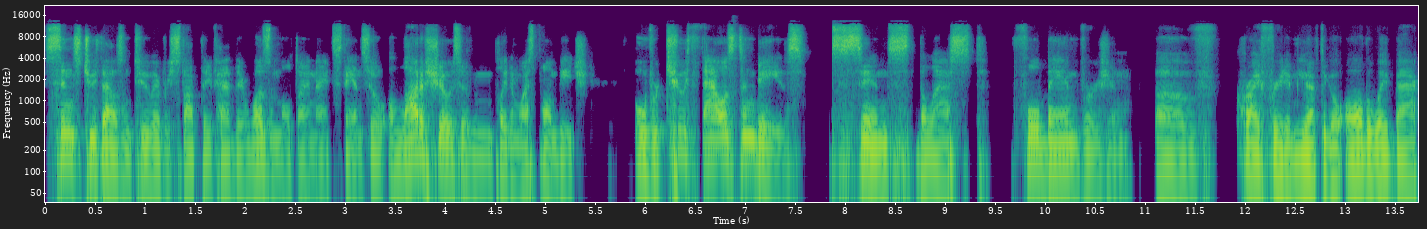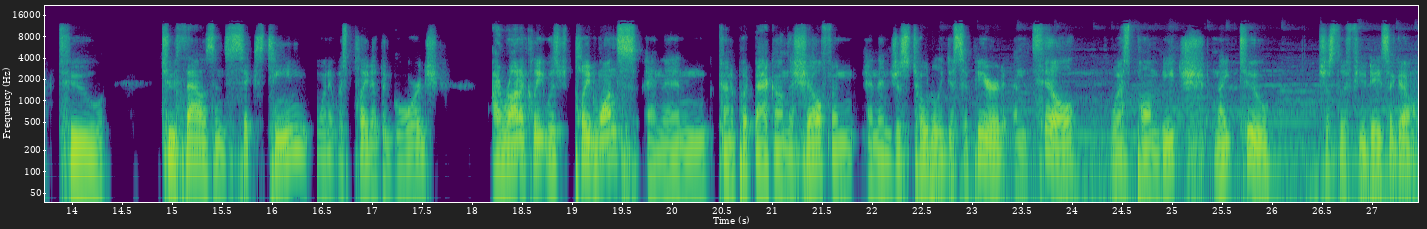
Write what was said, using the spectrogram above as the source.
since 2002 every stop they've had there was a multi-night stand. So a lot of shows have been played in west palm beach over 2000 days since the last full band version of cry freedom. You have to go all the way back to 2016 when it was played at the gorge. Ironically it was played once and then kind of put back on the shelf and and then just totally disappeared until west palm beach night two just a few days ago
